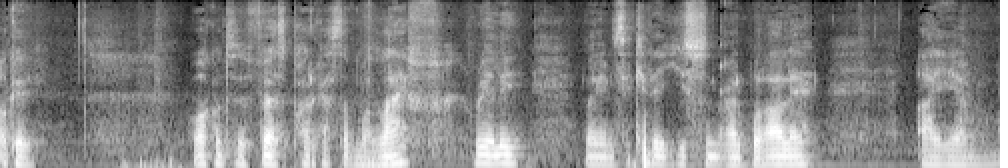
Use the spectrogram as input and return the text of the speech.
Okay, welcome to the first podcast of my life, really. My name is Zakira Yusuf Al Bulale. I am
